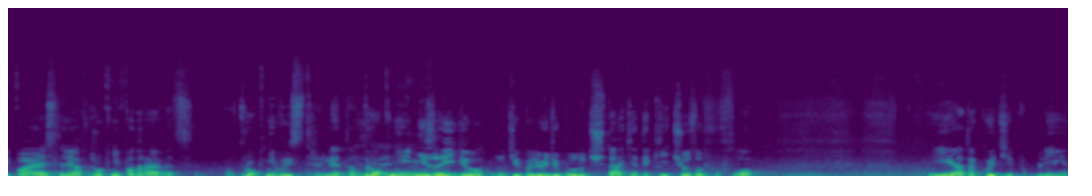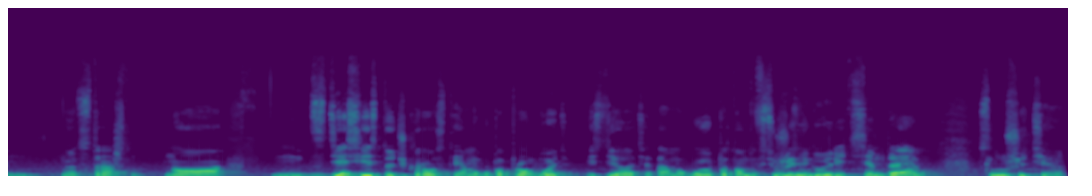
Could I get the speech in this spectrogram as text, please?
типа, а если, а вдруг не понравится? А вдруг не выстрелит? А вдруг не, не зайдет? Ну, типа, люди будут читать и такие, что за фуфло? И я такой, типа, блин, ну это страшно. Но здесь есть точка роста. Я могу попробовать и сделать это, а могу потом всю жизнь говорить всем, да, слушайте.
